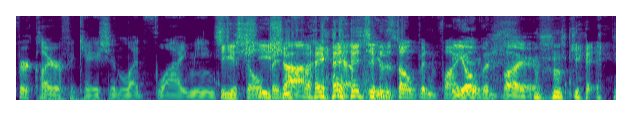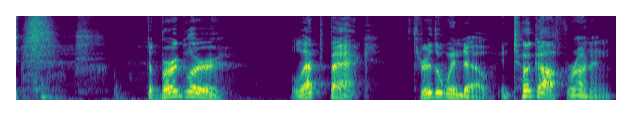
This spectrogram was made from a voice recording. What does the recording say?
for clarification, let fly means He- just open shot. fire. Yes, just was- open fire. He opened fire. okay. The burglar leapt back through the window and took off running.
